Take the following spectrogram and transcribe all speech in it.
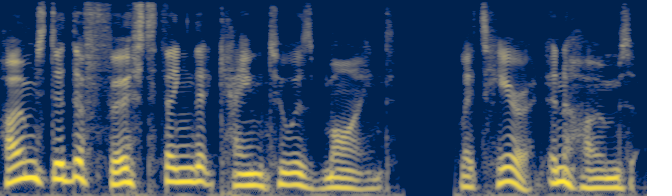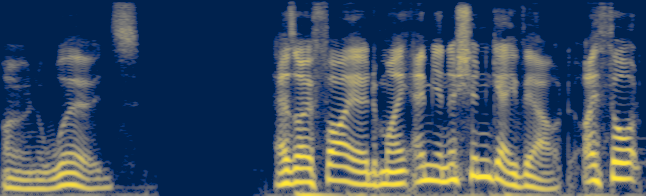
Holmes did the first thing that came to his mind. Let's hear it in Holmes' own words. As I fired, my ammunition gave out. I thought,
